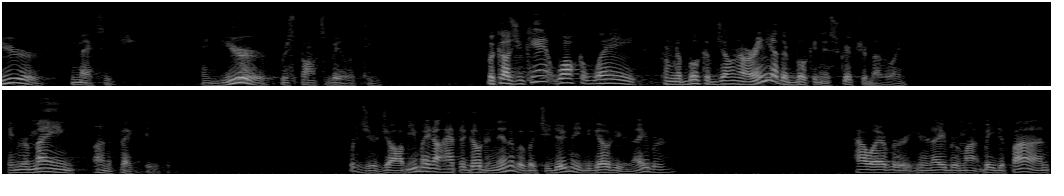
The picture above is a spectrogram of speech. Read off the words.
your message and your responsibility? Because you can't walk away from the book of Jonah or any other book in the scripture, by the way, and remain unaffected. What is your job? You may not have to go to Nineveh, but you do need to go to your neighbor. However, your neighbor might be defined.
